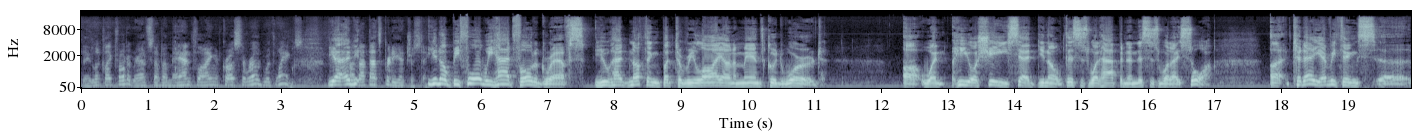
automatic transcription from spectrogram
they look like photographs of a man flying across the road with wings. Yeah, I and thought that's pretty interesting. you know, before we had photographs, you had nothing but to rely on a man's good word. Uh, when he or she said, you know, this is what happened and this is what I saw. Uh, today, everything's, uh,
